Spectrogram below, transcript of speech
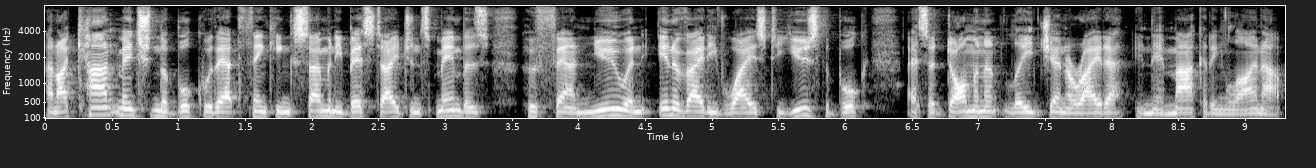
And I can't mention the book without thanking so many Best Agents members who've found new and innovative ways to use the book as a dominant lead generator in their marketing lineup.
